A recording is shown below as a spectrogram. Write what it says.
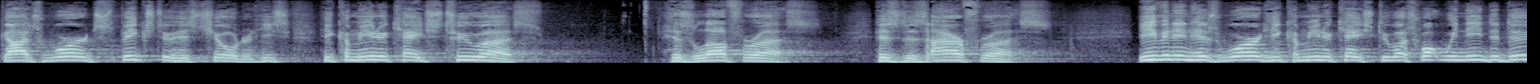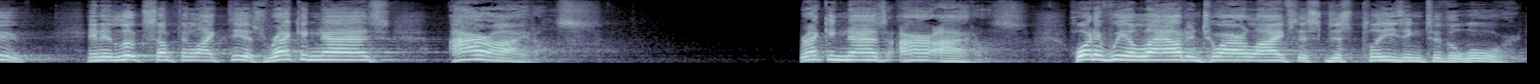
God's Word speaks to His children. He's, he communicates to us His love for us, His desire for us. Even in His Word, He communicates to us what we need to do. And it looks something like this recognize our idols. Recognize our idols. What have we allowed into our lives that's displeasing to the Lord?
